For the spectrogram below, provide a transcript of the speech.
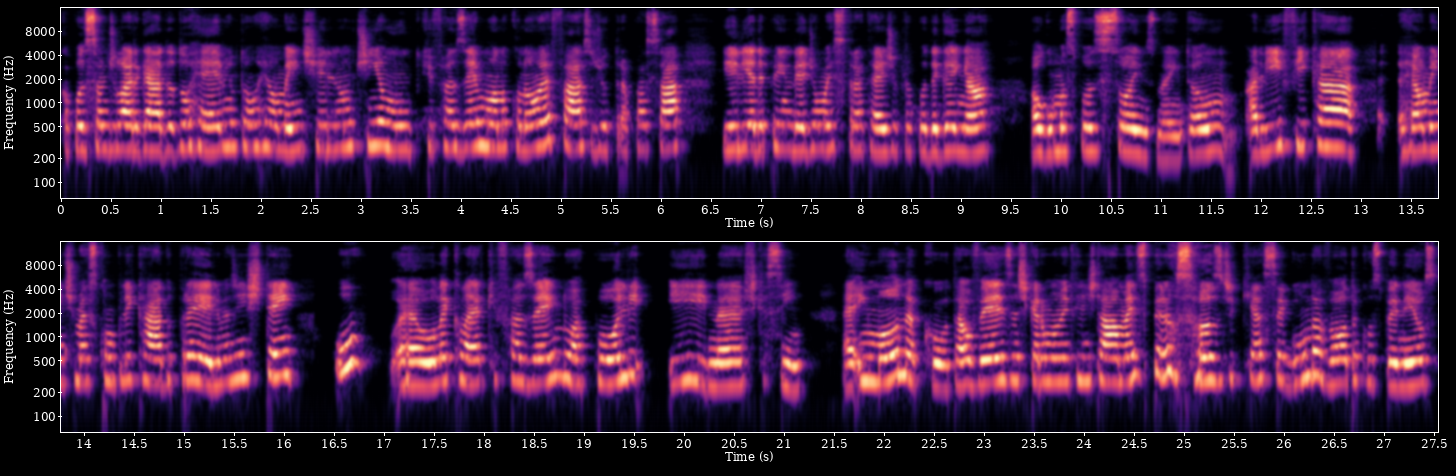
com a posição de largada do Hamilton, realmente ele não tinha muito o que fazer. Mônaco não é fácil de ultrapassar e ele ia depender de uma estratégia para poder ganhar algumas posições, né? Então ali fica realmente mais complicado para ele. Mas a gente tem o, é, o Leclerc fazendo a pole e, né, acho que assim, é, em Mônaco, talvez, acho que era o momento que a gente estava mais esperançoso de que a segunda volta com os pneus,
